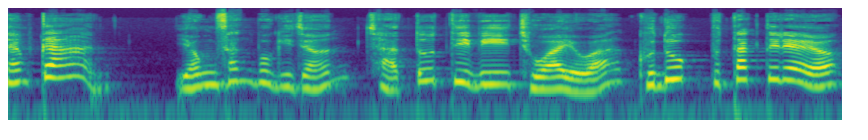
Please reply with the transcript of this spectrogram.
잠깐! 영상 보기 전 자또TV 좋아요와 구독 부탁드려요.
